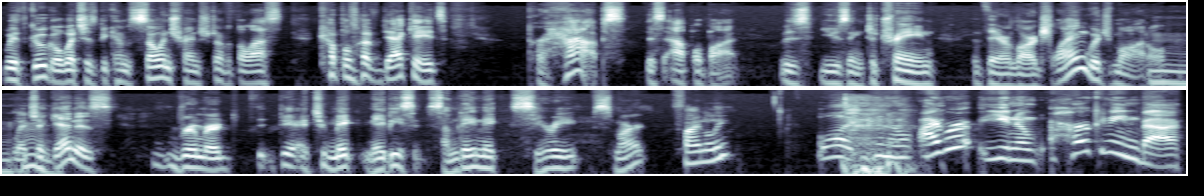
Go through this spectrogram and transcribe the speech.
with Google, which has become so entrenched over the last couple of decades. Perhaps this Apple bot was using to train their large language model, mm-hmm. which again is rumored to make maybe someday make Siri smart finally. Well, you know, I were, you know, hearkening back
